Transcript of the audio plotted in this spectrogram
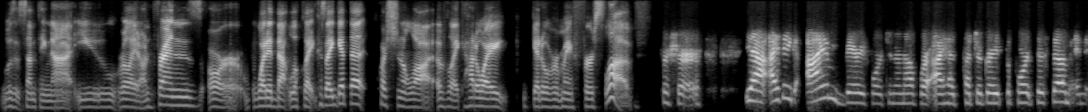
Was it something that you relied on friends or what did that look like? Because I get that question a lot of like, how do I get over my first love? For sure. Yeah, I think I'm very fortunate enough where I had such a great support system. And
